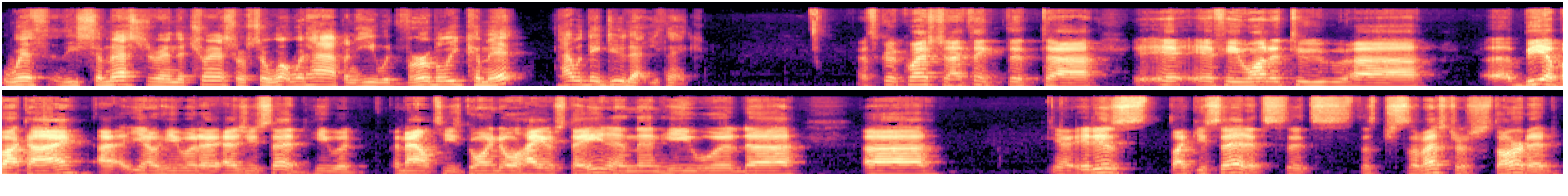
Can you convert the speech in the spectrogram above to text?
with the semester and the transfer. So what would happen? He would verbally commit. How would they do that? You think? That's a good question. I think that uh, if he wanted to uh, uh, be a Buckeye, uh, you know, he would, uh, as you said, he would announce he's going to Ohio State, and then he would, uh, you know, it is like you said, it's it's the semester started.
